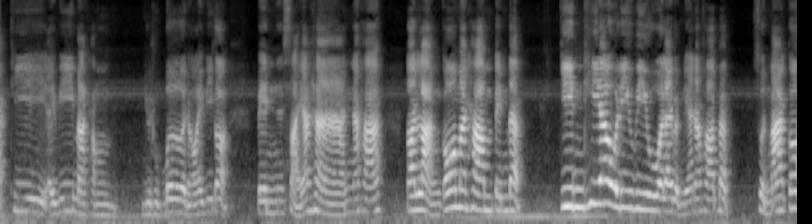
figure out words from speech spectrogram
ก ๆ ที่ไอวี่มาทำยูทูบเบอร์เนาะไอวี่ก็เป็นสายอาหารนะคะ ตอนหลังก็มาทำเป็นแบบ กินเที่ยวรีวิวอะไรแบบนี้นะคะ แบบส่วนมากก็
